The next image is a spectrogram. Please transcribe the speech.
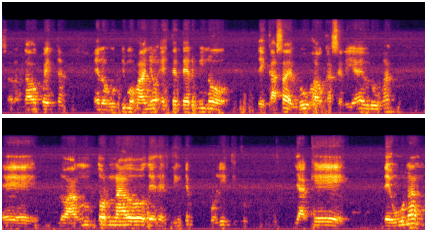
se habrán dado cuenta, en los últimos años este término de caza de brujas o cacería de brujas eh, lo han tornado desde el tinte político, ya que de una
